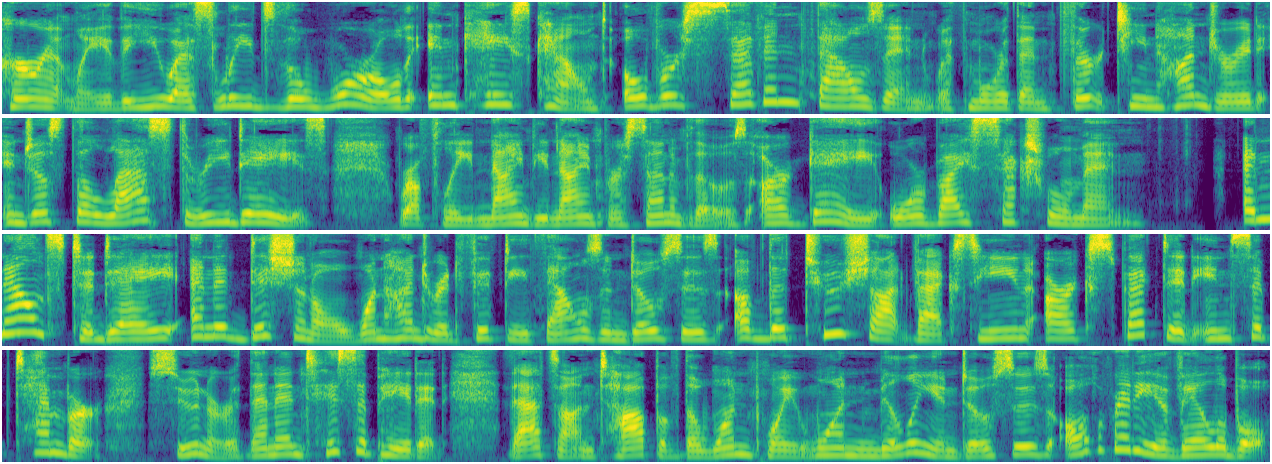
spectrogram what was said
Currently, the U.S. leads the world in case count, over 7,000, with more than 1,300 in just the last three days. Roughly 99% of those are gay or bisexual men. Announced today, an additional 150,000 doses of the two shot vaccine are expected in September, sooner than anticipated. That's on top of the 1.1 million doses already available,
